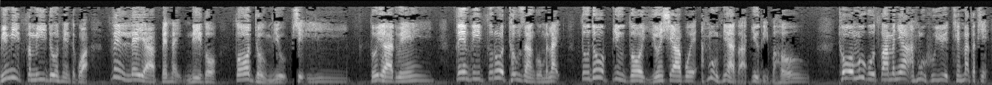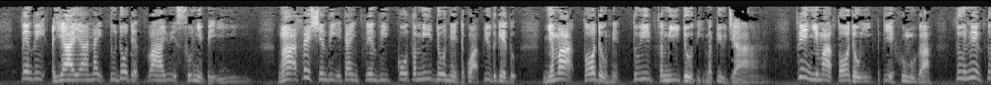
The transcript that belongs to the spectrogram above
မိမိသမီးတို့နှင့်တကွသင်လက်ရဘက်၌နေသောသောဒုံမျိုးဖြစ်၏တို့ရတွင်သင်သည်သူတို့ထုံးစံကိုမလိုက်သူတို့ပြုသောယွန်ရှာပွဲအမှုမျှသာပြုသည်မဟုတ်ထိုအမှုကိုတာမညအမှုဟု၍ထင်မှတ်သဖြင့်သင်သည်အရာရာ၌သူတို့တဲ့သာ၍ဆိုးညစ်ပေ၏ ငါအသက်ရှင်သည့်အတိုင်းသင်သည်ကိုသမီးတို့နှင့်တကွပြုတကဲ့သို့ညမသောတုံနှင့်သူ၏သမီးတို့သည်မပြုကြသင်ညီမသောတုံ၏အပြစ်ဟုမူကားသူနှင့်သူ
